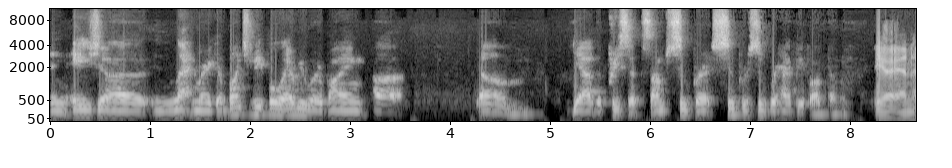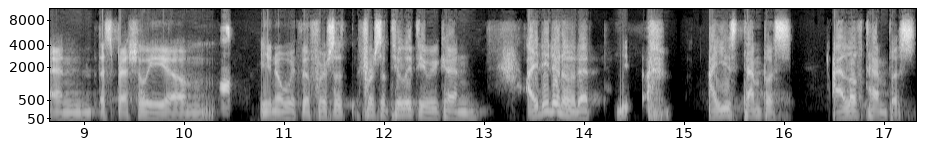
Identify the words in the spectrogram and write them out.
in Asia, in Latin America, a bunch of people everywhere buying. Uh, um, yeah, the presets. I'm super, super, super happy about them. Yeah, and and especially um, you know with the vers- versatility we can. I didn't know that. I use Tempus. I love Tempus.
